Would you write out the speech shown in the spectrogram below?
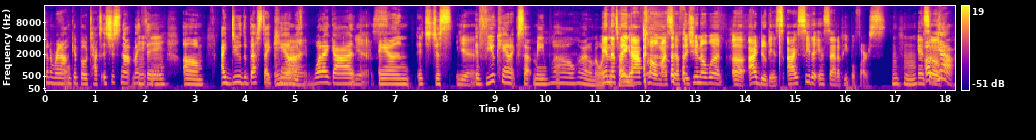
gonna run out and get Botox. It's just not my Mm-mm. thing. Um, I do the best I can Right. with what I got. Yes. And it's just yeah. if you can't accept me, well, I don't know what and the thing you. I've told myself is, you know what? Uh, I do this. I see the inside of people first, mm-hmm. and oh so yeah,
